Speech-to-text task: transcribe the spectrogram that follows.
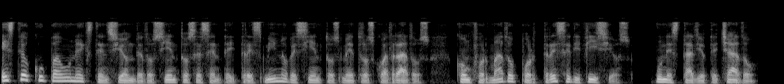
Este ocupa una extensión de 263.900 metros cuadrados, conformado por tres edificios, un estadio techado,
